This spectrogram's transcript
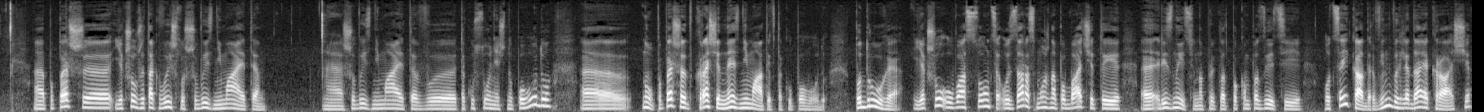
по-перше, якщо вже так вийшло, що ви знімаєте. Що ви знімаєте в таку сонячну погоду. Ну, по-перше, краще не знімати в таку погоду. По-друге, якщо у вас сонце, ось зараз можна побачити е, різницю, наприклад, по композиції. Оцей кадр він виглядає краще,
